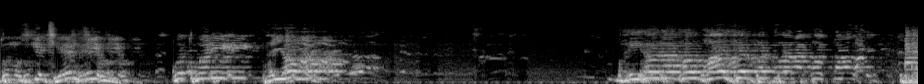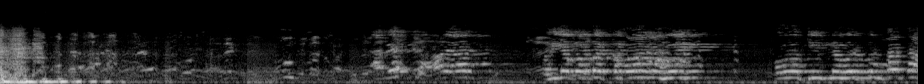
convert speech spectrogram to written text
तुम उसके जी हो। वो तुम्हारी भैया है। भैया राखो भाव से पटवा राखो ताव से। अरे यार? भैया बाबा कमा न हो कोनो चीज़ न हो तुम का का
